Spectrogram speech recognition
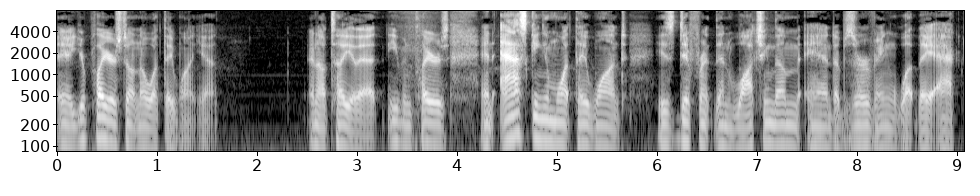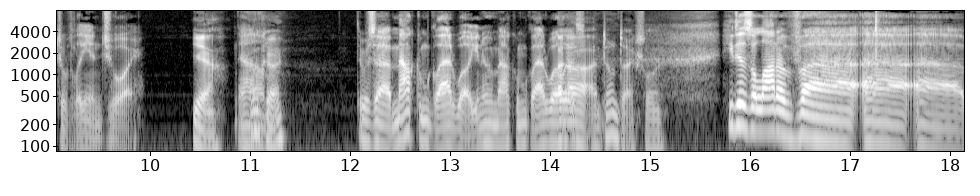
uh, your players don't know what they want yet. And I'll tell you that. Even players, and asking them what they want is different than watching them and observing what they actively enjoy. Yeah. Um, okay. There was uh, Malcolm Gladwell. You know who Malcolm Gladwell is? Uh, I don't actually. He does a lot of uh, uh,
